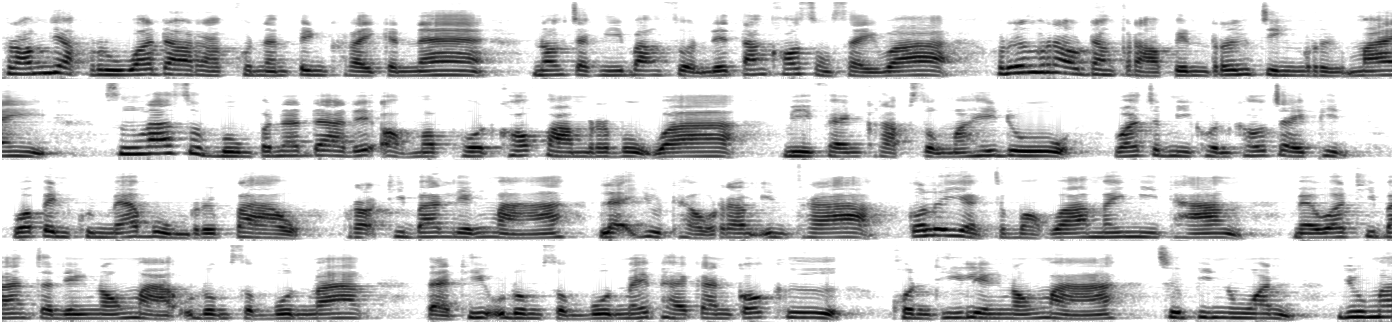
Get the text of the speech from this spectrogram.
พร้อมอยากรู้ว่าดาราคนนั้นเป็นใครกันแน่ นอกจากนี้บางส่วนได้ตั้งข้อสงสัยว่า เรื่องราวดังกล่าวเป็นเรื่องจริงหรือไม่ซึ่งล่าสุดบุ๋มปนัดดาได้ออกมาโพสต์ข้อความระบุว่า มีแฟนคลับส่งมาให้ดู ว่าจะมีคนเข้าใจผิดว่าเป็นคุณแม่บุ๋มหรือเปล่า เพราะที่บ้านเลี้ยงหมา และอยู่แถวรามอินทรา ก็เลยอยากจะบอกว่าไม่มีทาง แม้ว่าที่บ้านจะเลี้ยงน้องหมาอุดมสมบูรณ์มาก แต่ที่อุดมสมบูรณ์ไม่แพ้กันก็คือ คนที่เลี้ยงน้องหมา ชื่อพี่นวลอยู่มา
